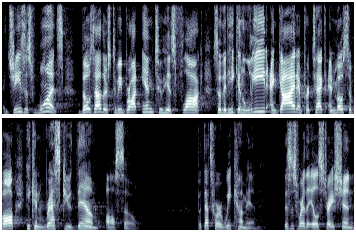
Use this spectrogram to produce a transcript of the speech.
And Jesus wants those others to be brought into his flock so that he can lead and guide and protect, and most of all, he can rescue them also. But that's where we come in. This is where the illustration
